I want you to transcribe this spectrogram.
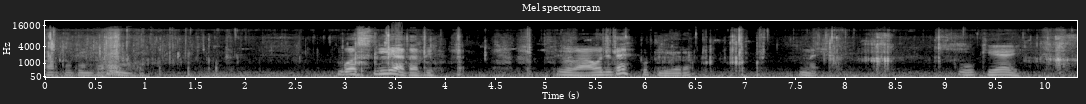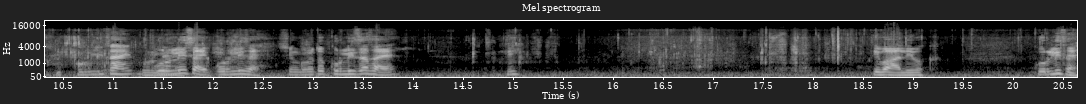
करतो बसली आता ती आवाज येते फुटली गे रे नाही ओके आहे कुर्लीच आहे कुर्लीच आहे कुर्लीच आहे शिंगरू तर कुर्लीचाच आहे ती बा आली बघ कुर्लीच आहे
